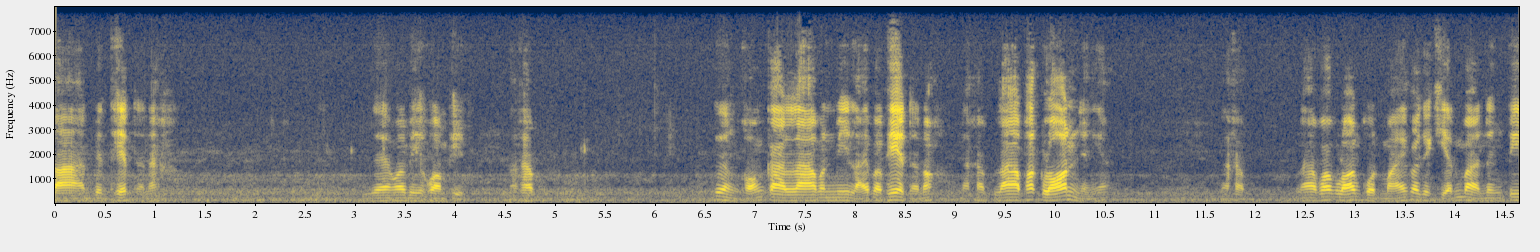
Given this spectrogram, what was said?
ลาอันเป็นเท็จอะนะแสดงว่ามีความผิดนะครับ เรื่องของการลามันมีหลายประเภทนะเนาะนะครับ ลาพักร้อนอย่างเงี้ยนะครับ ลาพักร้อนกฎหมายก็จะเขียนว่าหนึ่งปี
